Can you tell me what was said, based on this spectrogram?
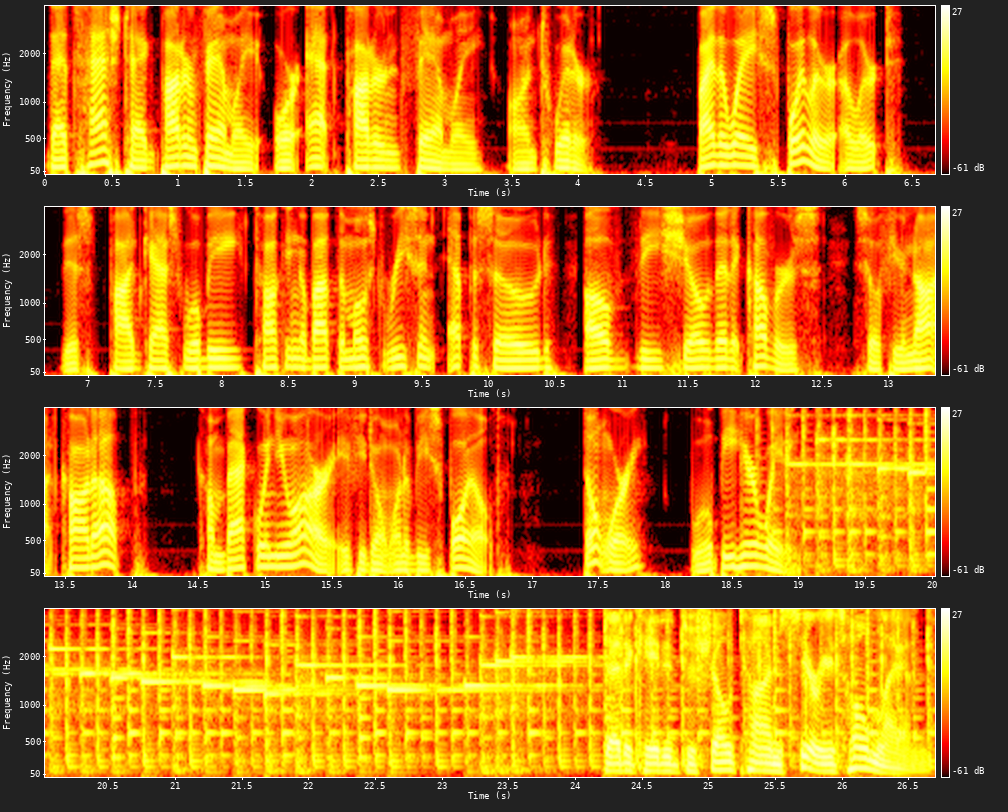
That's hashtag Podern Family or at Podern Family on Twitter. By the way, spoiler alert this podcast will be talking about the most recent episode of the show that it covers. So if you're not caught up, come back when you are if you don't want to be spoiled. Don't worry, we'll be here waiting. Dedicated to Showtime series Homeland,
